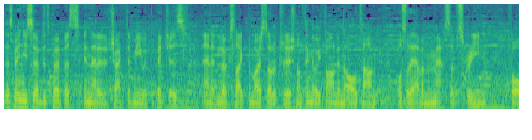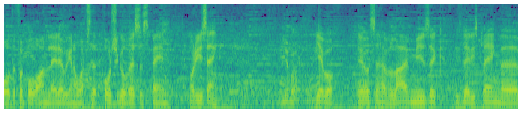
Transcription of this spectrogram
This menu served its purpose in that it attracted me with the pictures, and it looks like the most sort of traditional thing that we found in the old town. Also, they have a massive screen for the football on later. We're going to watch the Portugal versus Spain. What are you saying? Yeah, but Yebo. They also have live music. These ladies playing the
